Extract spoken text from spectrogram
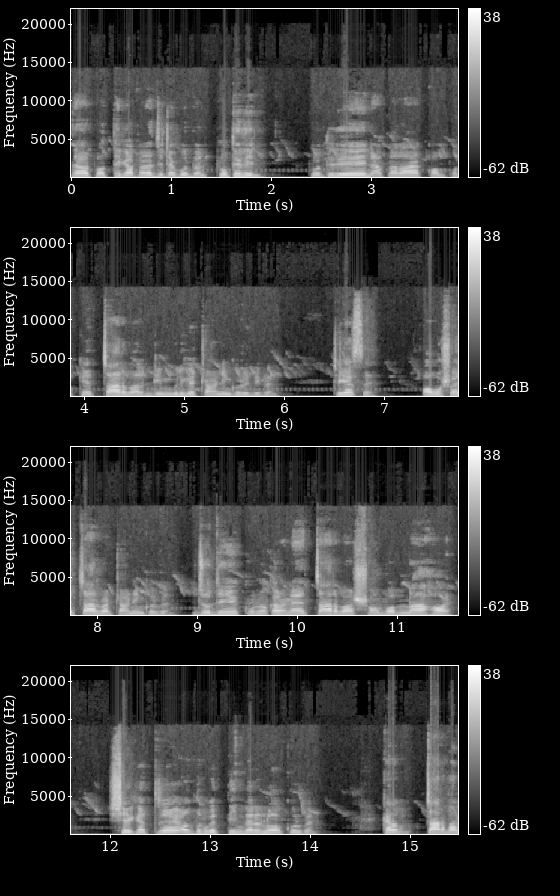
দেওয়ার পর থেকে আপনারা যেটা করবেন, প্রতিদিন প্রতিদিন আপনারা কমপক্ষে চারবার ডিমগুলিকে টার্নিং করে দিবেন, ঠিক আছে? অবশ্যই চারবার টার্নিং করবেন। যদি কোনো কারণে চারবার সম্ভব না হয়, সেক্ষেত্রে অন্তপক্ষে তিনবারে লো করবেন। কারণ চারবার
